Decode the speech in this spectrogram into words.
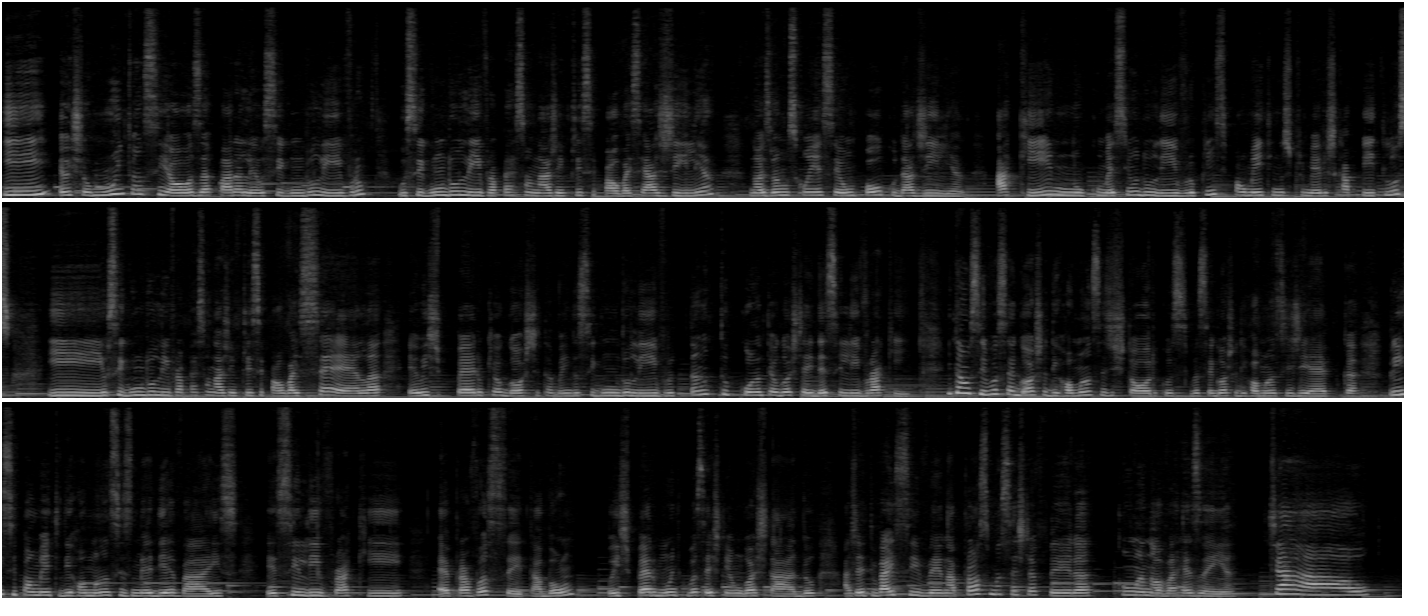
E eu estou muito ansiosa para ler o segundo livro. O segundo livro, a personagem principal vai ser a Gillian. Nós vamos conhecer um pouco da Gillian aqui no comecinho do livro, principalmente nos primeiros capítulos, e o segundo livro, a personagem principal vai ser ela. Eu espero que eu goste também do segundo livro, tanto quanto eu gostei desse livro aqui. Então, se você gosta de romances históricos, se você gosta de romances de época, principalmente de romances medievais, esse livro aqui é para você, tá bom? Eu espero muito que vocês tenham gostado. A gente vai se ver na próxima sexta-feira com uma nova resenha. Tchau!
